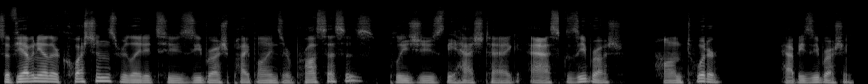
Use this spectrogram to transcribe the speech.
So if you have any other questions related to ZBrush pipelines or processes, please use the hashtag AskZBrush on Twitter. Happy ZBrushing.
